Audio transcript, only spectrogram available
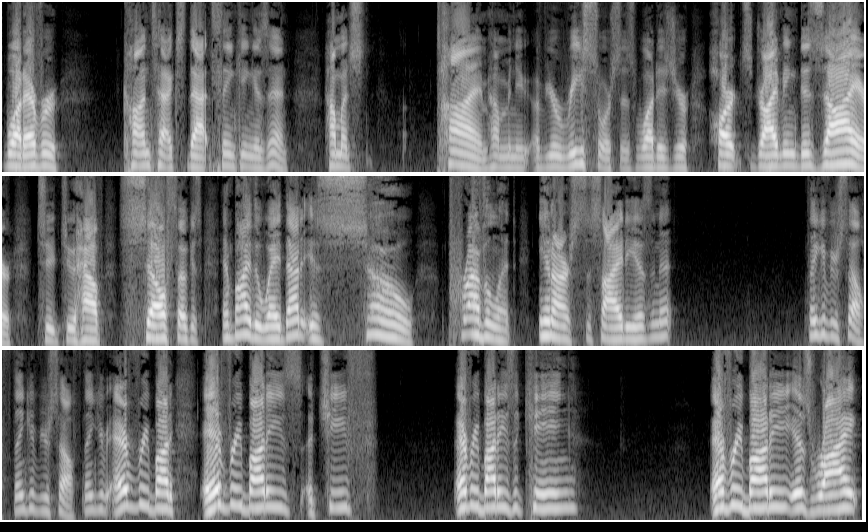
Whatever context that thinking is in. How much time, how many of your resources, what is your heart's driving desire to, to have self focus. And by the way, that is so prevalent in our society, isn't it? Think of yourself. Think of yourself. Think of everybody. Everybody's a chief. Everybody's a king. Everybody is right.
